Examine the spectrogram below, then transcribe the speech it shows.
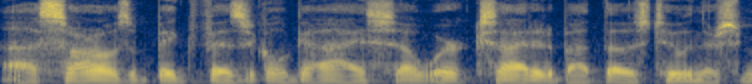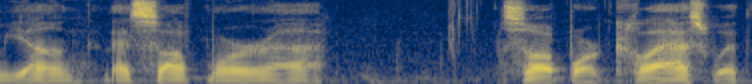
Uh, Sorrow's a big physical guy, so we're excited about those two. And there's some young that sophomore uh, sophomore class with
